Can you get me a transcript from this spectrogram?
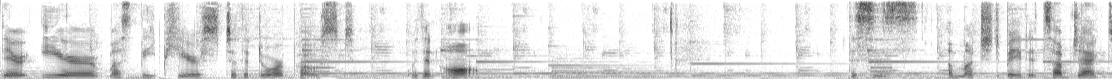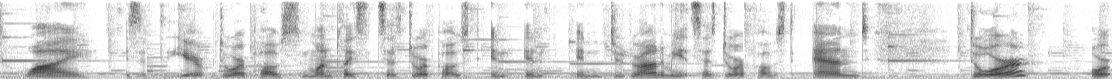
Their ear must be pierced to the doorpost with an awl. This is a much debated subject. Why? Is it the ear, doorpost? In one place it says doorpost. In, in, in Deuteronomy it says doorpost and door or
